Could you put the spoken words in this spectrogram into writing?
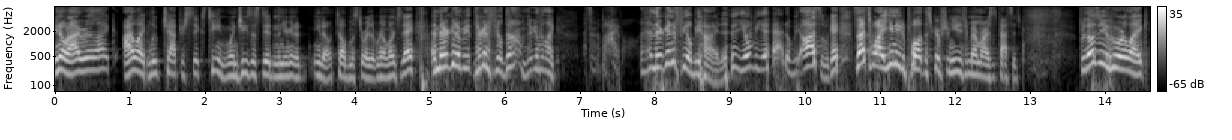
you know what I really like? I like Luke chapter 16 when Jesus did, and then you're gonna, you know, tell them the story that we're gonna learn today. And they're gonna be, they're gonna feel dumb. They're gonna be like, that's in the Bible. And they're gonna feel behind. You'll be ahead. It'll be awesome, okay? So that's why you need to pull out the scripture and you need to memorize this passage. For those of you who are like,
